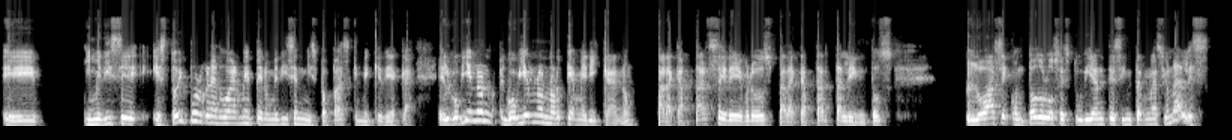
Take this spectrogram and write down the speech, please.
Eh, y me dice, estoy por graduarme, pero me dicen mis papás que me quede acá. El gobierno, gobierno norteamericano, para captar cerebros, para captar talentos, lo hace con todos los estudiantes internacionales.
